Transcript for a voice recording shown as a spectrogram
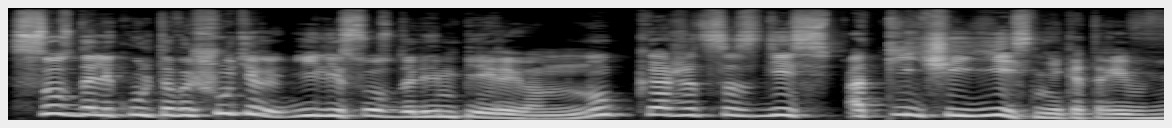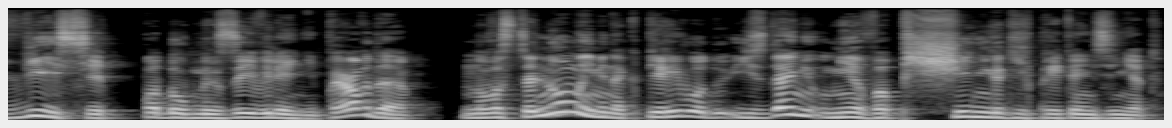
Создали культовый шутер или создали империю? Ну, кажется, здесь отличия есть некоторые в весе подобных заявлений, правда? Но в остальном именно к переводу и изданию у меня вообще никаких претензий нет.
